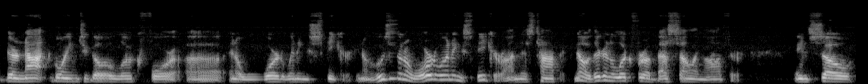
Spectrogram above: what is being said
they're not going to go look for uh, an award-winning speaker. You know, who's an award-winning speaker on this topic? No, they're going to look for a best-selling author, and so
